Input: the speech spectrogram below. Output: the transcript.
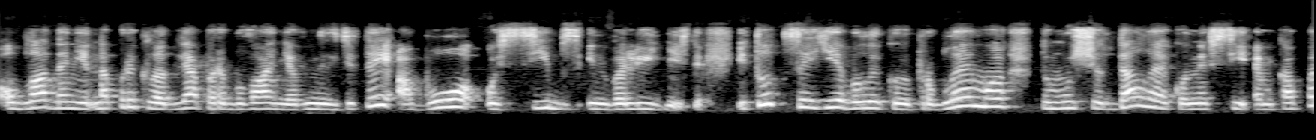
обладнані, наприклад, для перебування в них дітей або осіб з інвалідністю. І тут це є великою проблемою, тому що далеко не всі МКП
